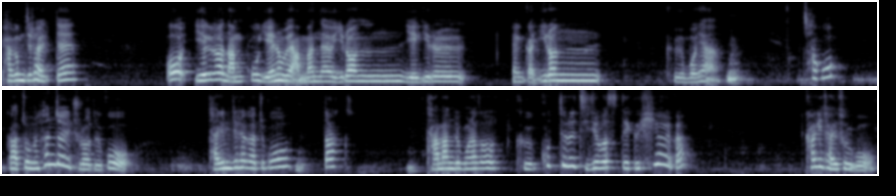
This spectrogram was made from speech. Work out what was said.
박음질 할 때 어, 얘가 남고 얘는 왜안 맞나요? 이런 얘기를 그러니까 이런 그 뭐냐 착오가 좀 현저히 줄어들고 다림질 해가지고 딱 다 만들고 나서 그 코트를 뒤집었을 때 그 희열감 각이 잘 돌고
